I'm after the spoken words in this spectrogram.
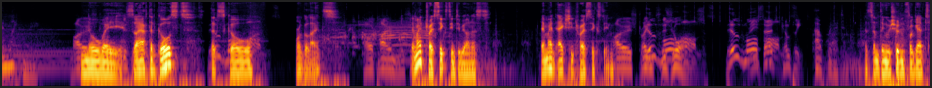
enlighten me. My No way. So I have that ghost. Let's go bombs. more Goliaths. Our They might try 16 to be honest. They might actually try 16. Build more yours. bombs. Build more Research complete. Out with it. That's something we shouldn't forget.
